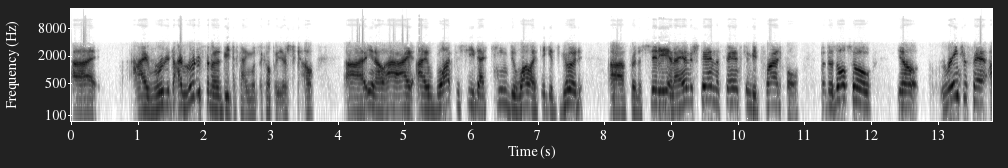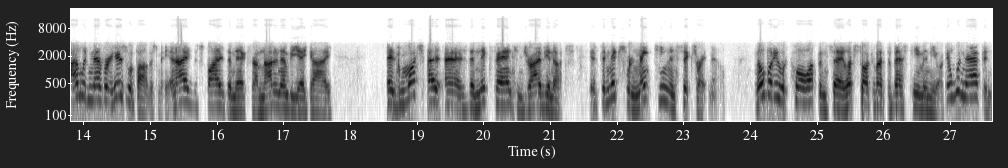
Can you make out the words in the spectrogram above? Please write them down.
Uh, I rooted, I rooted for them to beat the Penguins a couple of years ago. Uh, you know, I, I want to see that team do well. I think it's good uh, for the city, and I understand the fans can be prideful, but there's also, you know, Ranger fan. I would never. Here's what bothers me, and I despise the Knicks. I'm not an NBA guy. As much as, as the Knicks fan can drive you nuts, if the Knicks were 19 and six right now, Nobody would call up and say, let's talk about the best team in New York. It wouldn't happen.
